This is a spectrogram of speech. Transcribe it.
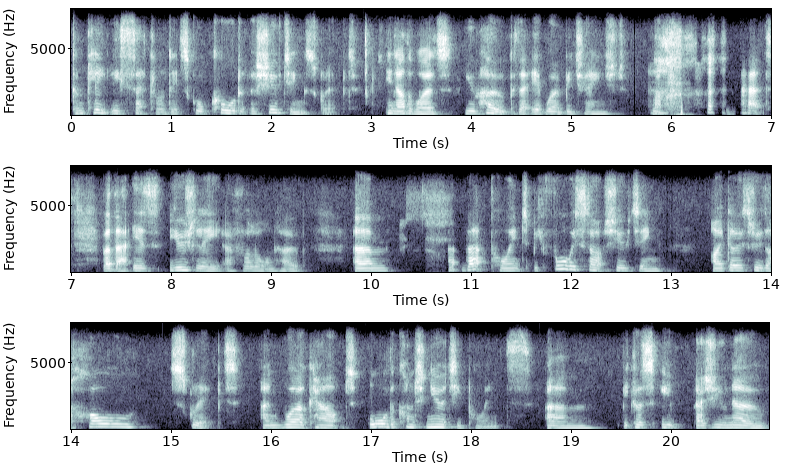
completely settled. It's called, called a shooting script. In other words, you hope that it won't be changed that, but that is usually a forlorn hope. Um, at that point, before we start shooting, I go through the whole script and work out all the continuity points. Um, because, you, as you know,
